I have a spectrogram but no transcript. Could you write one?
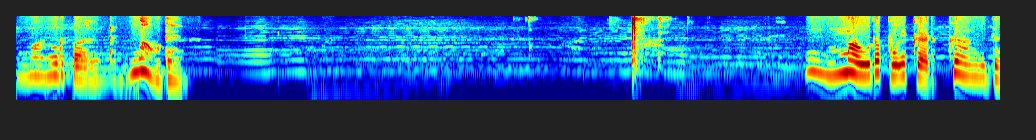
ഉമ്മാനോട് പറയട്ടെ ഉമ്മ അവിടെ ഉമ്മ അവിടെ പോയി കിടക്കാണിത്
